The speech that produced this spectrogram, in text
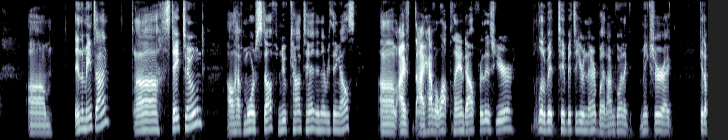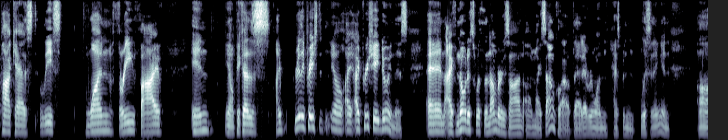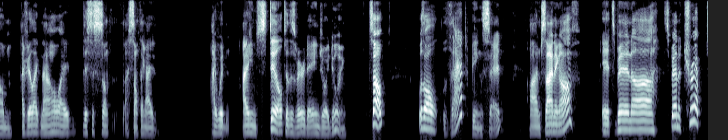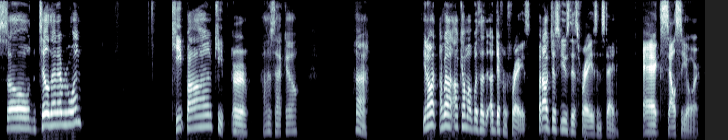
Um, in the meantime, uh, stay tuned. I'll have more stuff, new content, and everything else. Um, I've I have a lot planned out for this year, a little bit tidbits here and there, but I'm going to make sure I get a podcast at least one, three, five in, you know, because I really appreciate, you know, I, I appreciate doing this. And I've noticed with the numbers on, on my SoundCloud that everyone has been listening and, um, I feel like now I, this is something, something I, I would, I still to this very day enjoy doing. So, with all that being said, I'm signing off. It's been uh it's been a trip. So until then everyone, keep on keep or how does that go? Huh. You know what? I'm gonna I'll come up with a, a different phrase, but I'll just use this phrase instead. Excelsior.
